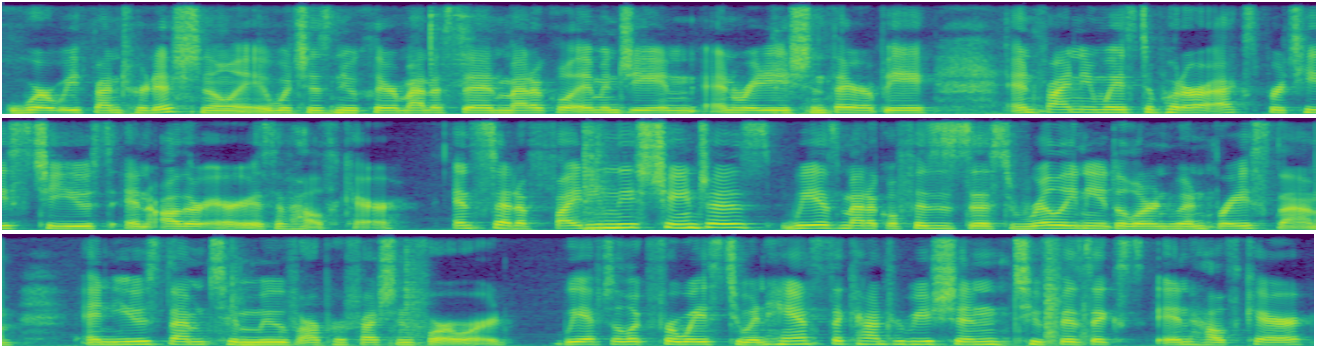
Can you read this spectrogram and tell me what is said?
where we've been traditionally, which is nuclear medicine, medical imaging, and radiation therapy, and finding ways to put our expertise to use in other areas of healthcare. Instead of fighting these changes, we as medical physicists really need to learn to embrace them and use them to move our profession forward. We have to look for ways to enhance the contribution to physics in healthcare.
